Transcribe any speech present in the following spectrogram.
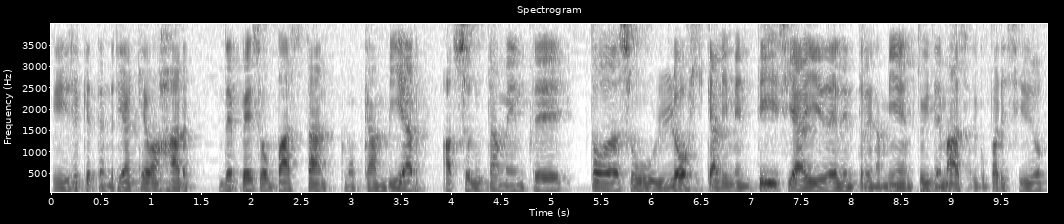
y dice que tendría que bajar de peso bastante, como cambiar absolutamente toda su lógica alimenticia y del entrenamiento y demás, algo parecido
